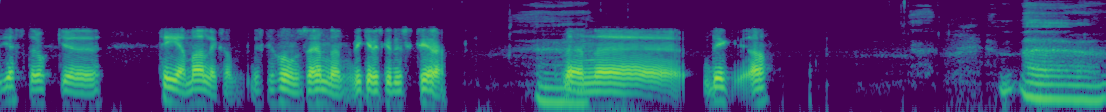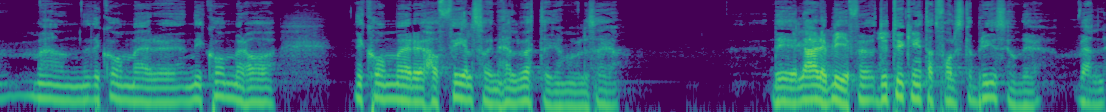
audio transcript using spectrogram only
gäster och eh, teman liksom, diskussionsämnen, vilka vi ska diskutera. Eh, Men eh, det, ja. eh, men det kommer, ni kommer ha, ni kommer ha fel så in i helvete kan man väl säga. Det lär det bli, för du tycker inte att folk ska bry sig om det, väl?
